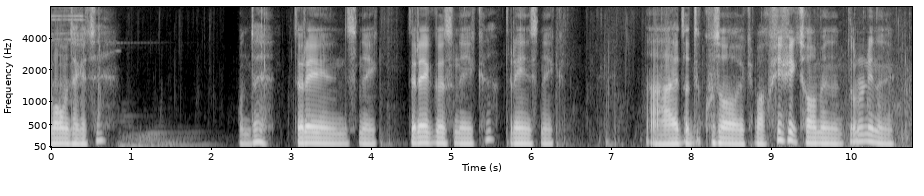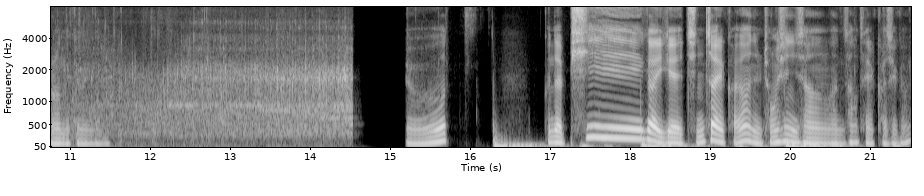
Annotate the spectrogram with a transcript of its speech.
먹으면 되겠지? 뭔데? 드레인 스네이크 드래그 스네이크? 드레인 스네이크 아 에다 넣고서 이렇게 막 휙휙 저으면 뚫리는 그런 느낌인가 보다 굿 근데 피가 이게 진짜일까요? 아니면 정신 이상한 상태일까 지금?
